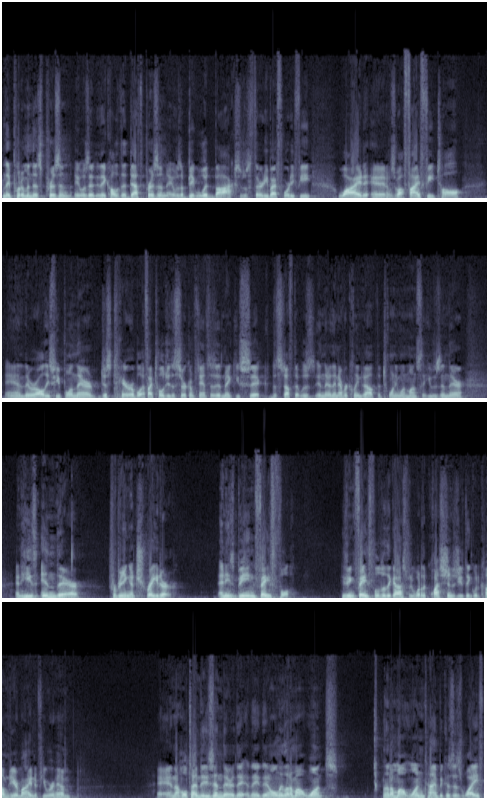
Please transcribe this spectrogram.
And they put him in this prison. It was a, they called it the death prison. It was a big wood box. It was 30 by 40 feet wide, and it was about five feet tall. And there were all these people in there, just terrible. If I told you the circumstances, it'd make you sick. The stuff that was in there, they never cleaned it out. The 21 months that he was in there, and he's in there for being a traitor, and he's being faithful. He's being faithful to the gospel. What are the questions you think would come to your mind if you were him? And the whole time that he's in there, they, they, they only let him out once. Let him out one time because his wife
